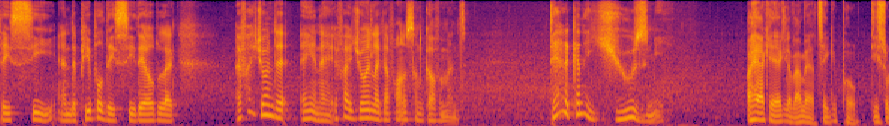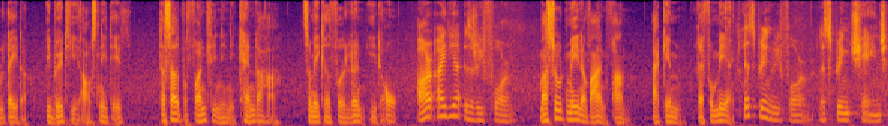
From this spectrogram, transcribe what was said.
they see, and the people they see, they'll be like, if I join the ANA, if I join like Afghanistan government, they're gonna use me. Og her kan jeg ikke lade være med at tænke på de soldater, vi mødte i afsnit 1, der sad på frontlinjen i Kandahar, som ikke havde fået løn i et år. Our idea is reform. Massoud mener vejen frem er gennem reformering. Let's bring reform. Let's bring change,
